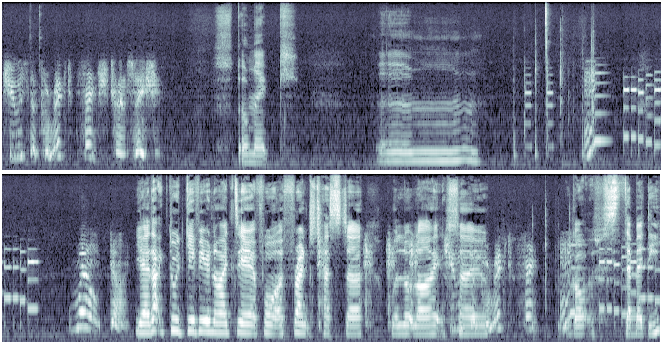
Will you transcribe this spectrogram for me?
Choose the correct French translation. Stomach. Um. Well done. Yeah, that would give you an idea of what a French tester will look like. Choose So, correct French. we've got Zebedee.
